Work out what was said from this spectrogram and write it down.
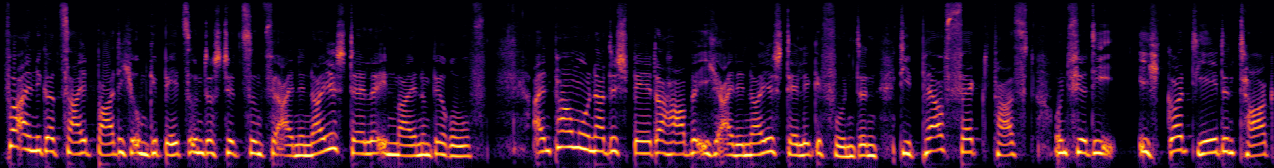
Vor einiger Zeit bat ich um Gebetsunterstützung für eine neue Stelle in meinem Beruf. Ein paar Monate später habe ich eine neue Stelle gefunden, die perfekt passt und für die ich Gott jeden Tag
